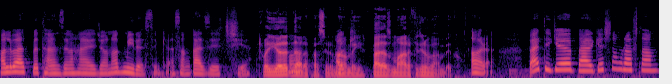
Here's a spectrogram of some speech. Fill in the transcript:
حالا بعد به تنظیم هیجانات می‌رسیم که اصلا قضیه چیه. خب یادت. نره پس اینو. بگی. بعد از معرفیت اینو به من بگو. آره. بعد دیگه برگشتم رفتم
